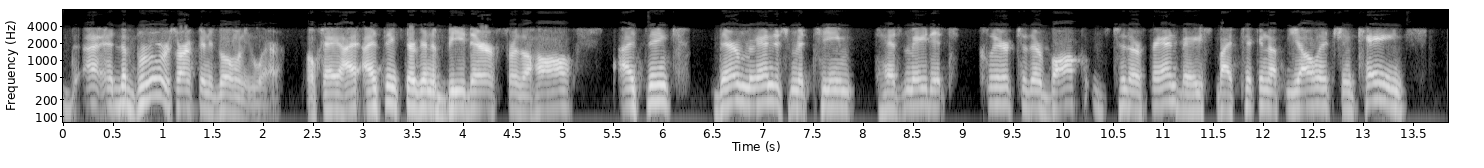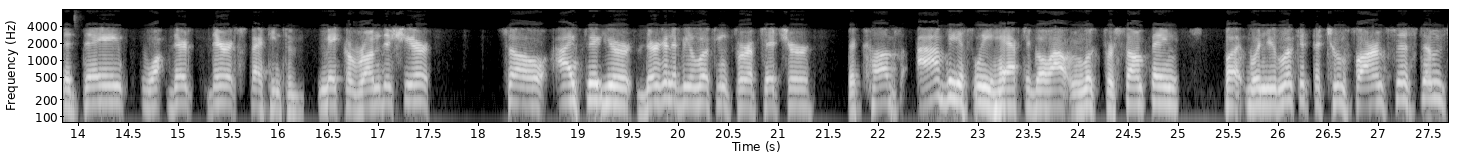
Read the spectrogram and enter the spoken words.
uh, the Brewers aren't going to go anywhere. Okay, I, I think they're going to be there for the haul. I think their management team has made it clear to their ball, to their fan base by picking up Yelich and Kane that they they're they're expecting to make a run this year. So I figure they're going to be looking for a pitcher. The Cubs obviously have to go out and look for something. But when you look at the two farm systems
